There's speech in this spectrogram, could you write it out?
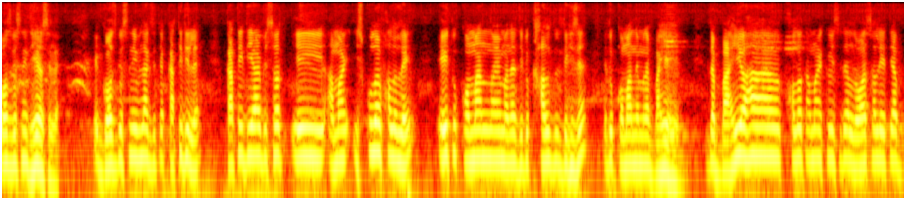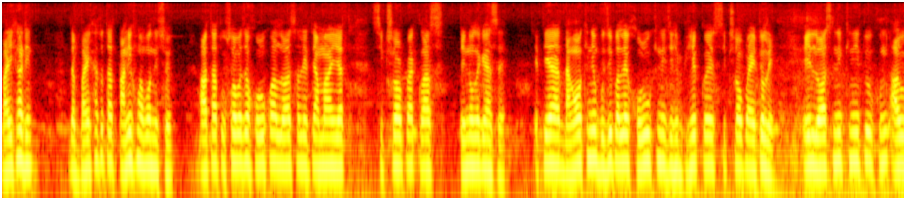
গছ গছনি ধেৰ আছিলে। এই গছ গছনিবিলাক যেতিয়া কাটি দিলে কাটি দিয়াৰ পিছত এই আমাৰ স্কুলৰ ফাললৈ এইটো ক্ৰমান্বয়ে মানে যিটো খাল দেখিছে এইটো ক্ৰমান্বয়ে মানে বাঢ়ি আহিল। এতিয়া বাঢ়ি অহাৰ ফলত আমাৰ কি হৈছে এতিয়া ল'ৰা ছোৱালী এতিয়া বাৰিষাৰ দিন এতিয়া বাৰিষাটো তাত পানী সোমাব নিশ্চয়। আৰু তাত ওচৰ পাজৰ সৰু সুৰা ল'ৰা ছোৱালী এতিয়া আমাৰ ইয়াত ছিক্সৰ পৰা ক্লাছ টেনলৈকে আছে। এতিয়া ডাঙৰখিনিও বুজি পালে সৰুখিনি যি বিশেষকৈ ছিক্সৰ পৰা এইটলৈ এই ল'ৰা ছোৱালীখিনিতো কোন আৰু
